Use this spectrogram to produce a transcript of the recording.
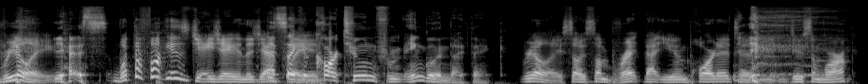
really, Yes. What the fuck is JJ in the Jet it's Plane? It's like a cartoon from England, I think. Really? So some Brit that you imported to do some work?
